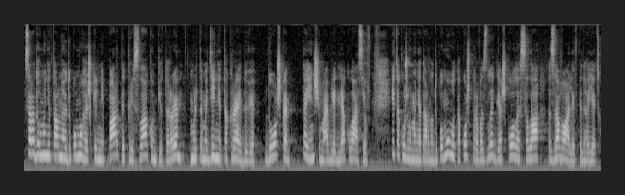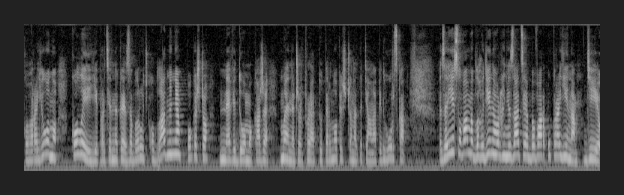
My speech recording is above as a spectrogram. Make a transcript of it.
Серед гуманітарної допомоги шкільні парти, крісла, комп'ютери, мультимедійні та крейдові дошки та інші меблі для класів. І також гуманітарну допомогу також привезли для школи села Завалів Підгаєцького району. Коли її працівники заберуть обладнання, поки що невідомо, каже менеджер проєкту Тернопільщина Тетяна Підгурська. За її словами, благодійна організація Бевар Україна діє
